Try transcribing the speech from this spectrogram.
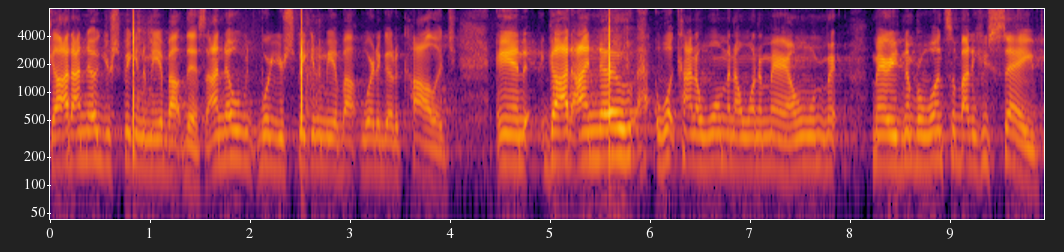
God, I know you're speaking to me about this. I know where you're speaking to me about where to go to college. And God, I know what kind of woman I want to marry. I want to marry, number one, somebody who's saved.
